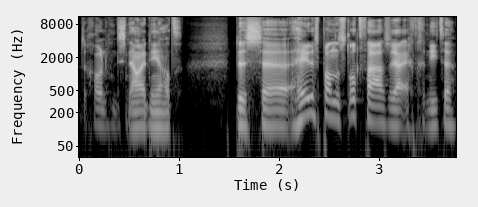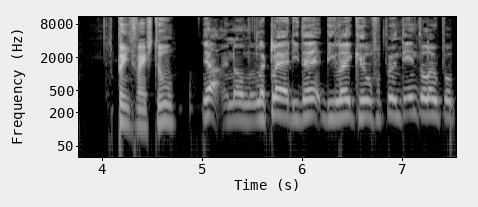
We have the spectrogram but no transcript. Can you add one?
gewoon de snelheid niet had. Dus eh, hele spannende slotfase. Ja, echt genieten. Puntje van je stoel. Ja, en dan Leclerc, die, de- die leek heel veel punten in te lopen op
